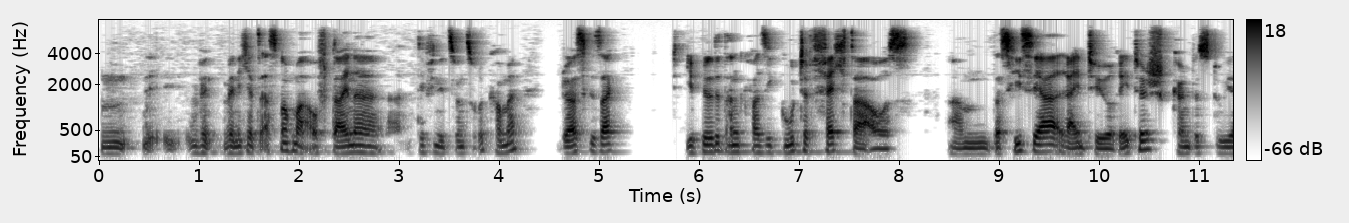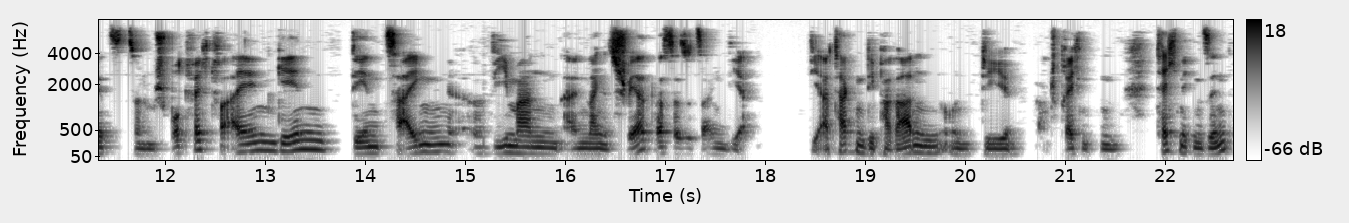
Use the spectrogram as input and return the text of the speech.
Hm, wenn ich jetzt erst nochmal auf deine Definition zurückkomme, du hast gesagt, ihr bildet dann quasi gute Fechter aus. Ähm, das hieß ja, rein theoretisch könntest du jetzt zu einem Sportfechtverein gehen, denen zeigen, wie man ein langes Schwert, was da sozusagen die, die Attacken, die Paraden und die entsprechenden Techniken sind.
